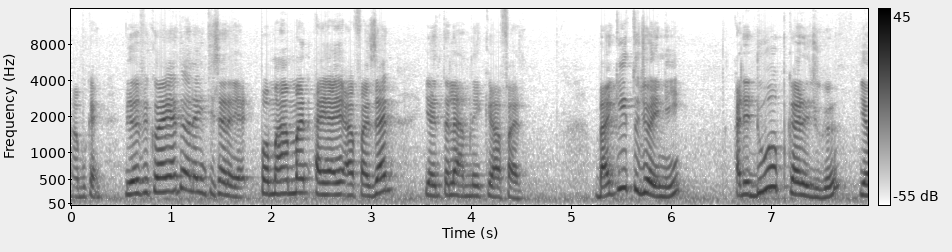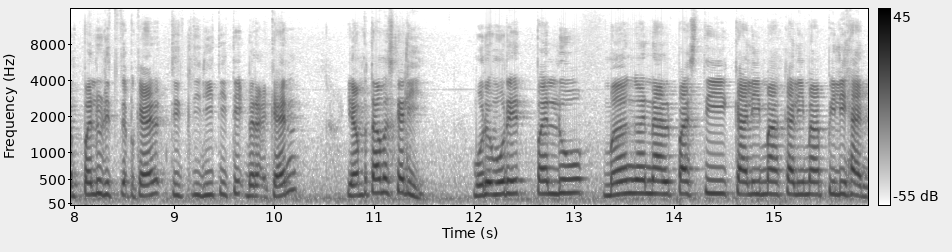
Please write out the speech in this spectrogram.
Ha, bukan. Bila fiqh ayat tu adalah intisar ayat. Pemahaman ayat-ayat hafazan yang telah mereka hafal. Bagi tujuan ini, ada dua perkara juga yang perlu dititik, dititik beratkan. Yang pertama sekali, murid-murid perlu mengenal pasti kalimah-kalimah pilihan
